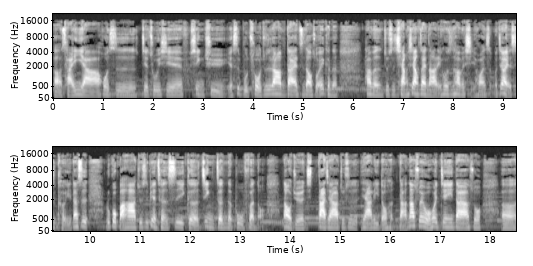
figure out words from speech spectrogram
呃才艺啊，或者是接触一些兴趣也是不错，就是让他们大概知道说，哎，可能他们就是强项在哪里，或者是他们喜欢什么，这样也是可以。但是如果把它就是变成是一个竞争的部分哦，那我觉得大家就是压力都很大。那所以我会建议大家说，呃，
